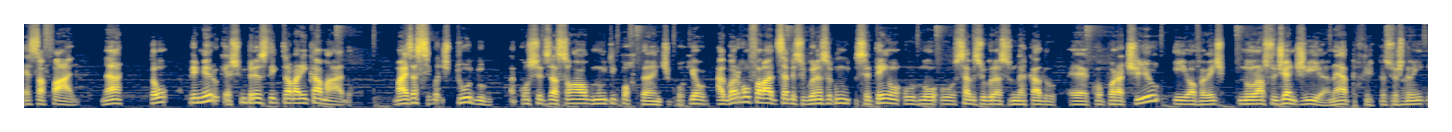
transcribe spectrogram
essa falha, né? Então, primeiro que as empresas têm que trabalhar em camada. Mas, acima de tudo, a conscientização é algo muito importante, porque eu, agora vamos falar de cibersegurança, como você tem o, o, o cibersegurança no mercado é, corporativo e, obviamente, no nosso dia a dia, né? Porque as pessoas têm,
